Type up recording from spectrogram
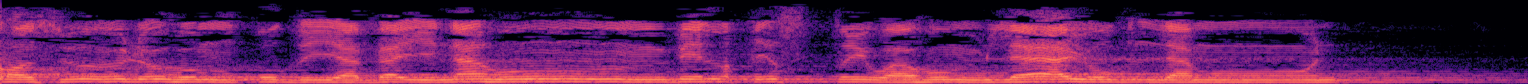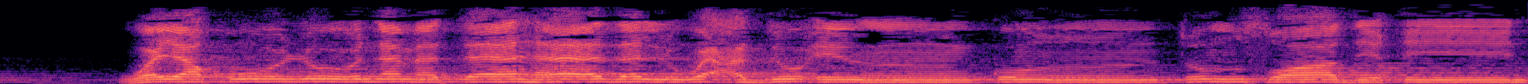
رَسُولُهُمْ قُضِيَ بَيْنَهُم بِالْقِسْطِ وَهُمْ لَا يُظْلَمُونَ. وَيَقُولُونَ مَتَى هَذَا الْوَعْدُ إِن كُنتُمْ صَادِقِينَ.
